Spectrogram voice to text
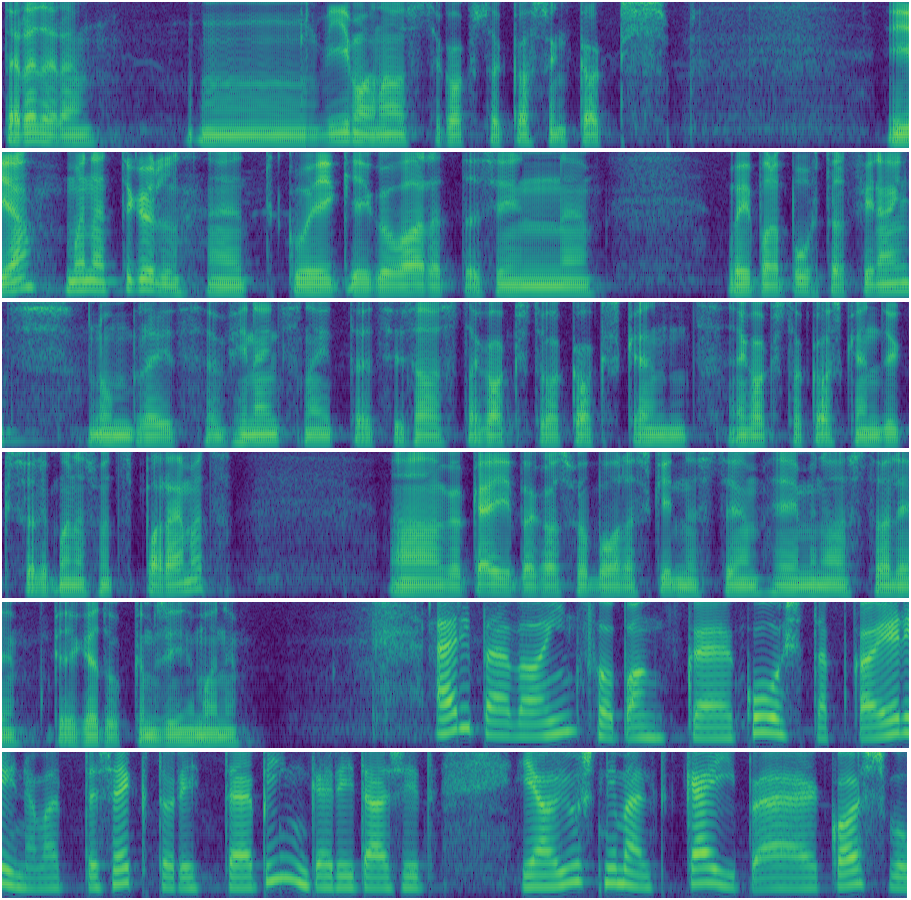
tere, tere mm,! viimane aasta kaks tuhat kakskümmend kaks jah, mõneti küll, et kuigi kui vaadata siin võib-olla puhtalt finantsnumbreid, finantsnäitajaid, siis aasta kaks tuhat kakskümmend ja kaks tuhat kakskümmend üks oli mõnes mõttes paremad, aga käibekasvu poolest kindlasti jah, eelmine aasta oli kõige edukam siiamaani. Äripäeva infopank koostab ka erinevate sektorite pingeridasid ja just nimelt käibekasvu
